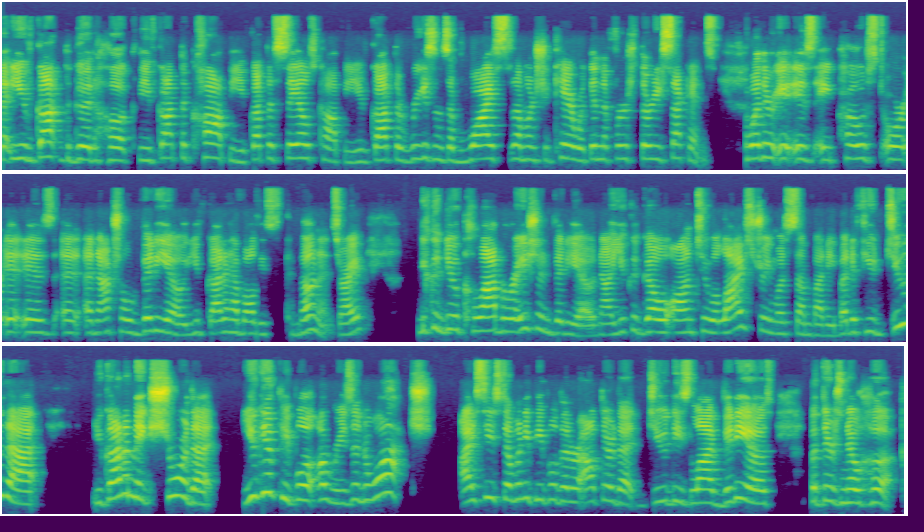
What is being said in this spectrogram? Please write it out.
that you've got the good hook, you've got the copy, you've got the sales copy, you've got the reasons of why someone should care within the first 30 seconds. Whether it is a post or it is a, an actual video, you've got to have all these components, right? You can do a collaboration video. Now, you could go onto a live stream with somebody, but if you do that, you got to make sure that you give people a reason to watch. I see so many people that are out there that do these live videos, but there's no hook.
